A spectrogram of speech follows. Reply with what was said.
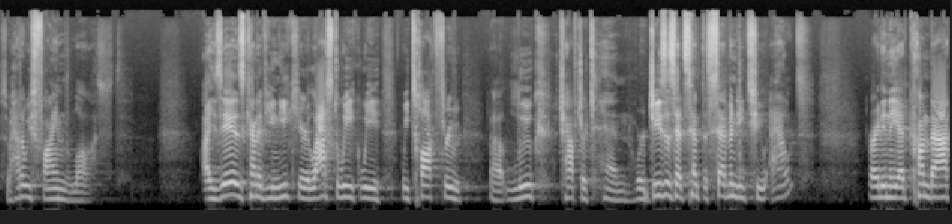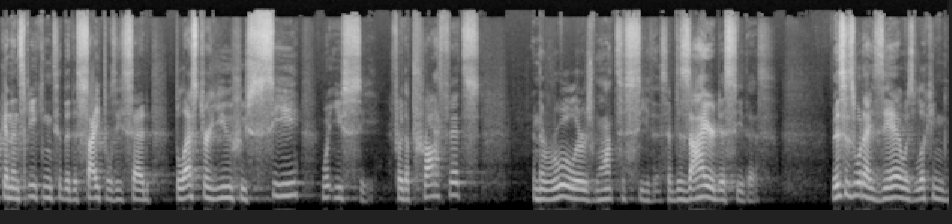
So, how do we find the lost? Isaiah is kind of unique here. Last week, we, we talked through uh, Luke chapter 10, where Jesus had sent the 72 out, right? And he had come back, and then speaking to the disciples, he said, Blessed are you who see what you see. For the prophets and the rulers want to see this, have desired to see this. This is what Isaiah was looking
